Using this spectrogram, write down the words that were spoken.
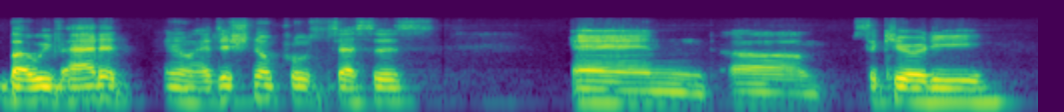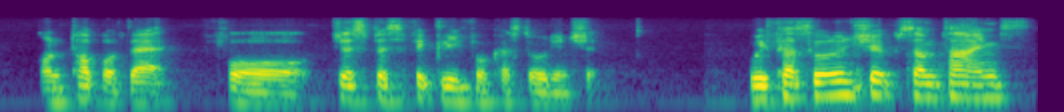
But we've added you know additional processes and um, security on top of that for just specifically for custodianship. With custodianship, sometimes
